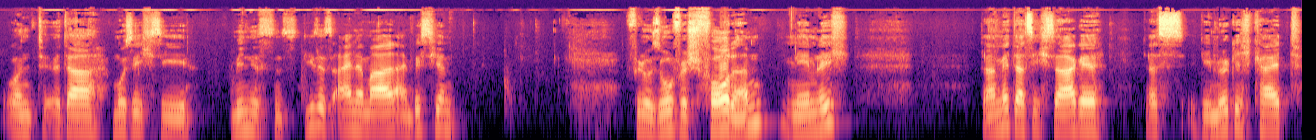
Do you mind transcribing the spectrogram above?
Und äh, da muss ich Sie mindestens dieses eine Mal ein bisschen philosophisch fordern, nämlich damit, dass ich sage, dass die Möglichkeit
